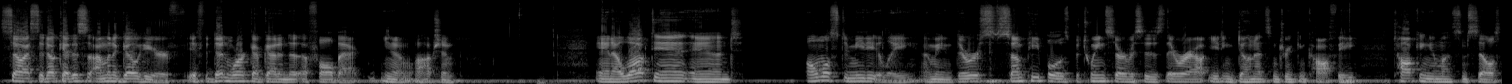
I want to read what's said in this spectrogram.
so I said, okay, this is, I'm going to go here. If, if it doesn't work, I've got a, a fallback, you know, option. And I walked in, and almost immediately, I mean, there were some people as between services. They were out eating donuts and drinking coffee, talking amongst themselves.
